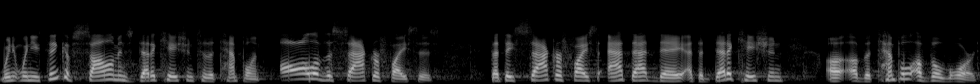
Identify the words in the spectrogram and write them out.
When, when you think of Solomon's dedication to the temple and all of the sacrifices that they sacrificed at that day, at the dedication of, of the temple of the Lord,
